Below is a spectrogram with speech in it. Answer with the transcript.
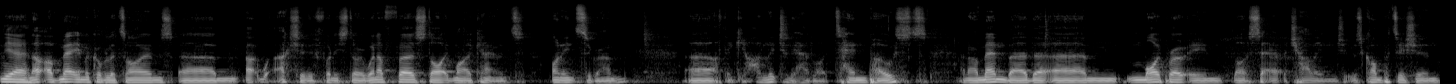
Yeah. And I- I've met him a couple of times. Um, uh, w- actually, a funny story. When I first started my account on Instagram, uh, I think I literally had like ten posts, and I remember that um, Myprotein like set out a challenge. It was competition,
